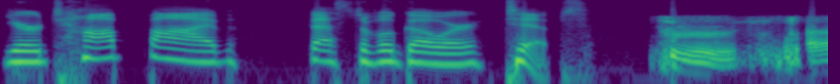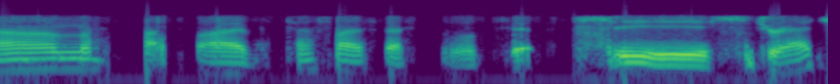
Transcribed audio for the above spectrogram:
your top five festival goer tips. Hmm. Um. Top five. Top five festival tips. See, stretch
